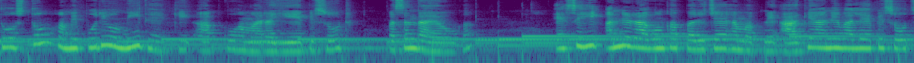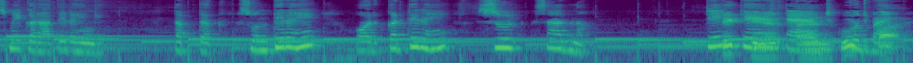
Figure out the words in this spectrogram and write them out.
दोस्तों हमें पूरी उम्मीद है कि आपको हमारा ये एपिसोड पसंद आया होगा। ऐसे ही अन्य रागों का परिचय हम अपने आगे आने वाले एपिसोड्स में कराते रहेंगे। तब तक सुनते रहें और करते रहें सुर साधना। Take care and good bye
